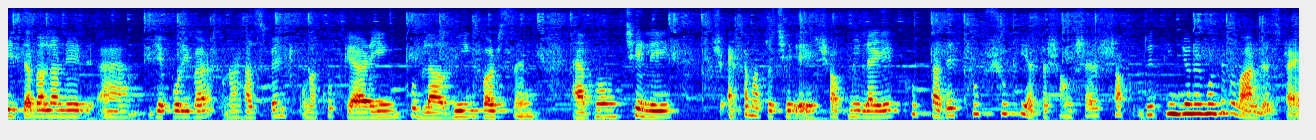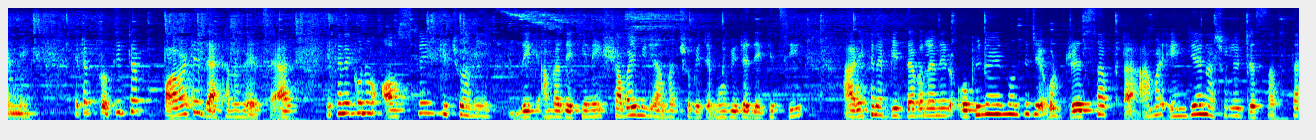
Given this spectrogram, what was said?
বিদ্যা বালনের যে পরিবার, ওনার হাজব্যান্ড ওনার খুব কেয়ারিং খুব লাভিং পারসন এবং ছেলে একটা মাত্র ছেলে, সব মিলাইয়ে খুব তাদের খুব সুখী একটা সংসার, সব দুই তিনজনের মধ্যে খুব আন্ডারস্ট্যান্ডিং এটা প্রতিটা পার্টে দেখানো হয়েছে। আর এখানে কোনো অশ্লীল কিছু আমি আমরা দেখিনি। সবাই মিলে আমরা ছবিটা মুভিটা দেখেছি। আর এখানে বিদ্যা বালানের অভিনয়ের মধ্যে যে ওর ড্রেস আপটা আমার ইন্ডিয়ান আসলে ড্রেস আপটা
